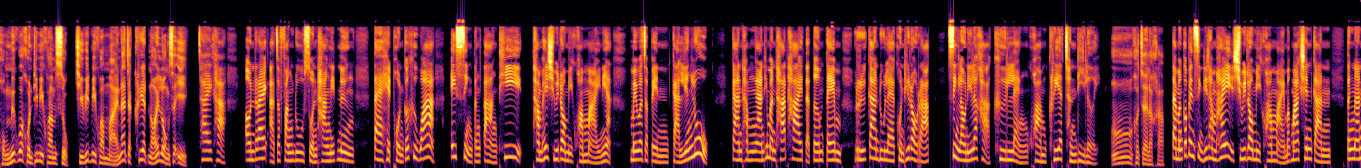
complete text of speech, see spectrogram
ผมนึกว่าคนที่มีความสุข ชีวิตมีความหมายน่าจะเครียดน้อยลงซะอีก ใช่ค่ะตอนแรกอาจจะฟังดูสวนทางนิดนึง แต่เหตุผลก็คือว่าไอ้สิ่งต่างๆ ที่ทำให้ชีวิตเรามีความหมายเนี่ยไม่ว่าจะเป็นการเลี้ยงลูก การทำงานที่มันท้าทายแต่เติมเต็ม หรือการดูแลคนที่เรารัก สิ่งเหล่านี้แหละค่ะ คือแหล่งความเครียดชั้นดีเลยอ๋อเข้าใจแล้วครับ แต่มันก็เป็นสิ่งที่ทำให้ชีวิตเรามีความหมายมากๆ เช่นกัน ดังนั้น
